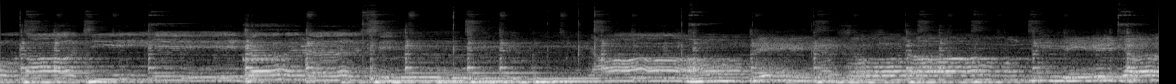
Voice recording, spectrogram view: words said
જશોદાજીએ જળ સિંધિયા નંદ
